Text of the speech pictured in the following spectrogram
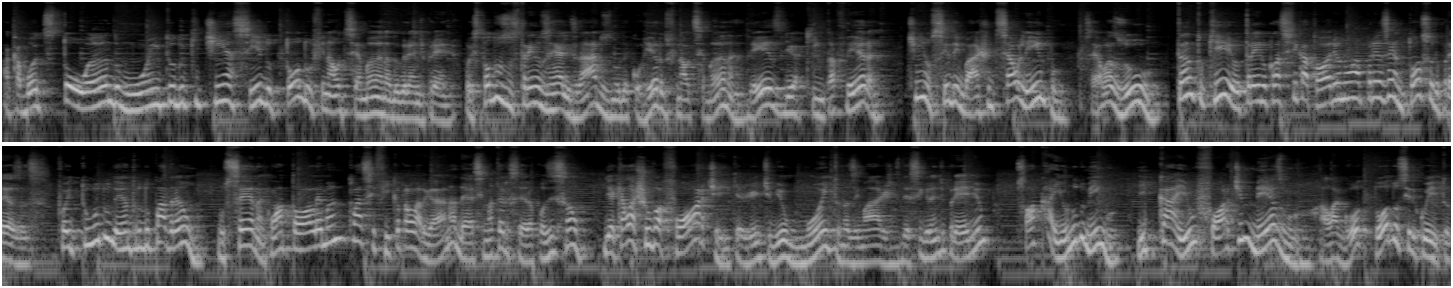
acabou destoando muito do que tinha sido todo o final de semana do Grande Prêmio, pois todos os treinos realizados no decorrer do final de semana, desde a quinta-feira, tinham sido embaixo de céu limpo, céu azul. Tanto que o treino classificatório não apresentou surpresas. Foi tudo dentro do padrão. O Senna com a Toleman classifica para largar na 13ª posição. E aquela chuva forte, que a gente viu muito nas imagens desse grande prêmio, só caiu no domingo. E caiu forte mesmo, alagou todo o circuito.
